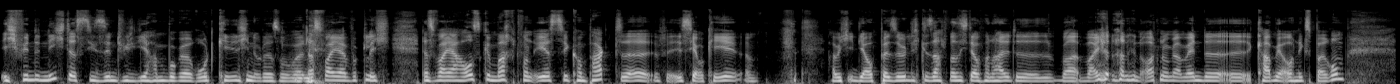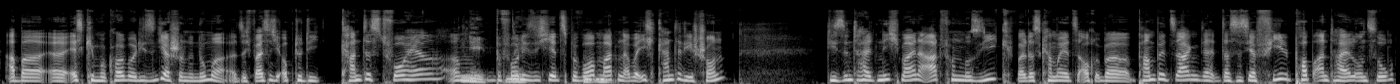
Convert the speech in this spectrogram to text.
ich finde nicht, dass die sind wie die Hamburger Rotkehlchen oder so, weil das war ja wirklich, das war ja hausgemacht von ESC Kompakt, äh, ist ja okay. Ähm, habe ich Ihnen ja auch persönlich gesagt, was ich davon halte, war, war ja dann in Ordnung am Ende, äh, kam ja auch nichts bei rum. Aber äh, Eskimo Callboy, die sind ja schon eine Nummer. Also ich weiß nicht, ob du die kanntest vorher, ähm, nee, bevor nee. die sich jetzt beworben mhm. hatten, aber ich kannte die schon die sind halt nicht meine Art von Musik, weil das kann man jetzt auch über Pumped sagen, das ist ja viel Pop-Anteil und so,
